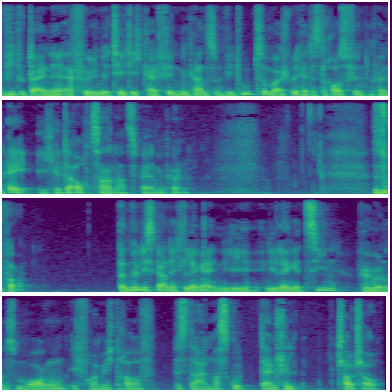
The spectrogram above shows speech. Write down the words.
wie du deine erfüllende Tätigkeit finden kannst und wie du zum Beispiel hättest herausfinden können, hey, ich hätte auch Zahnarzt werden können. Super. Dann will ich es gar nicht länger in die, in die Länge ziehen. Wir hören uns morgen. Ich freue mich drauf. Bis dahin, mach's gut. Dein Philipp. Ciao, ciao.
